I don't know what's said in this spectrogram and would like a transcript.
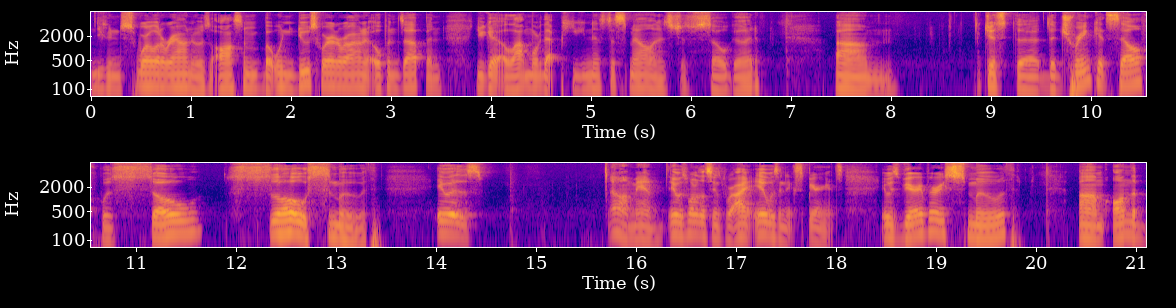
You can swirl it around; it was awesome. But when you do swirl it around, it opens up and you get a lot more of that peatiness to smell, and it's just so good. Um, just the the drink itself was so so smooth. It was oh man, it was one of those things where I it was an experience. It was very very smooth. Um, on the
